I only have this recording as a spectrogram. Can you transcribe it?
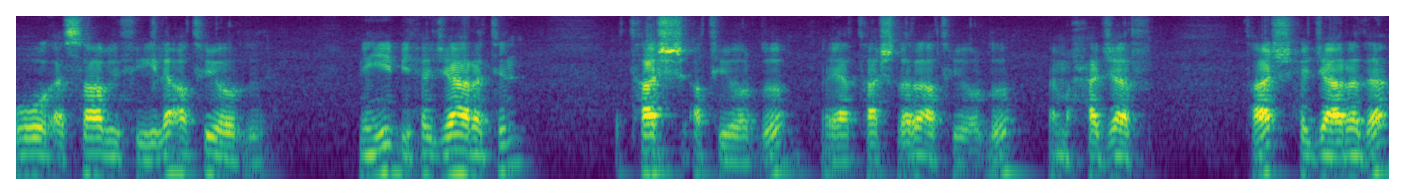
o eshab-ı fiile atıyordu. Neyi? Bir hecaretin taş atıyordu veya taşları atıyordu. Ama hacar taş, hecare de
